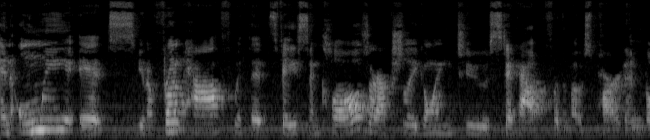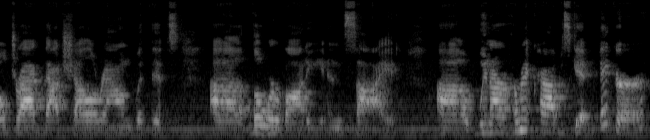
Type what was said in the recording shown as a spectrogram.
and only its you know front half with its face and claws are actually going to stick out for the most part, and it'll drag that shell around with its uh, lower body inside. Uh, when our hermit crabs get bigger,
